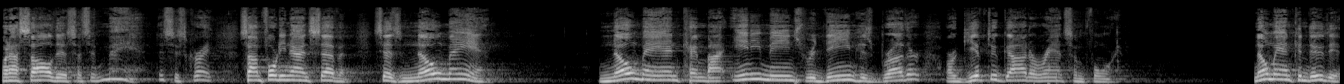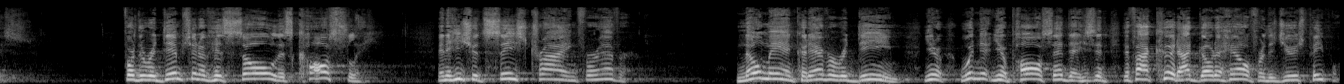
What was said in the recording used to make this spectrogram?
When I saw this, I said, man, this is great. Psalm 49 7 says, No man, no man can by any means redeem his brother or give to God a ransom for him. No man can do this. For the redemption of his soul is costly, and he should cease trying forever. No man could ever redeem. You know, wouldn't it, you know, Paul said that. He said, if I could, I'd go to hell for the Jewish people.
